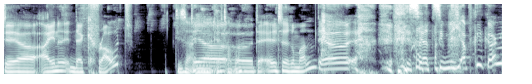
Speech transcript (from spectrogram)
der eine in der Crowd, Dieser eine der, ältere. äh, der ältere Mann, der ist ja ziemlich abgegangen.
